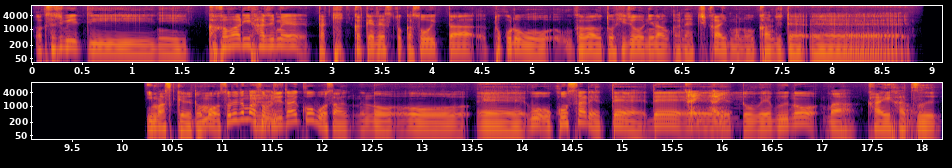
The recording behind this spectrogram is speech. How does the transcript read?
アクセシビリティに関わり始めたきっかけですとか、そういったところを伺うと非常になんかね、近いものを感じて、えーいますけれども、それでまあその時代工房さんの、おえーを起こされて、で、はいはいえーっと、ウェブの、まあ、開発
